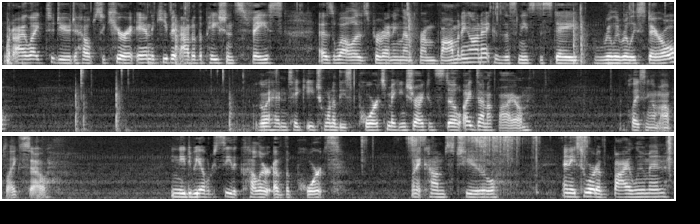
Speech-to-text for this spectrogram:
What I like to do to help secure it and to keep it out of the patient's face as well as preventing them from vomiting on it because this needs to stay really, really sterile I'll go ahead and take each one of these ports, making sure I can still identify them. And placing them up like so. You need to be able to see the color of the ports when it comes to any sort of bilumen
